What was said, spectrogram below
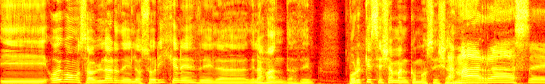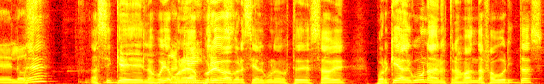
Y hoy vamos a hablar de los orígenes de, la- de las bandas, de por qué se llaman como se Las llaman. marras, eh, los. ¿Eh? Así que los voy a Black poner a Angels. prueba a ver si alguno de ustedes sabe por qué alguna de nuestras bandas favoritas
